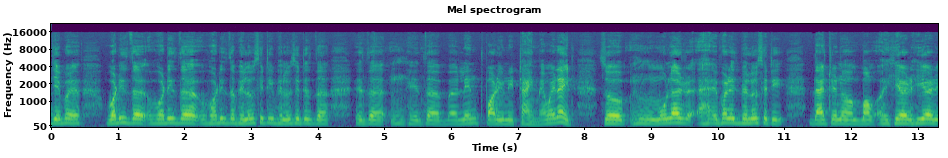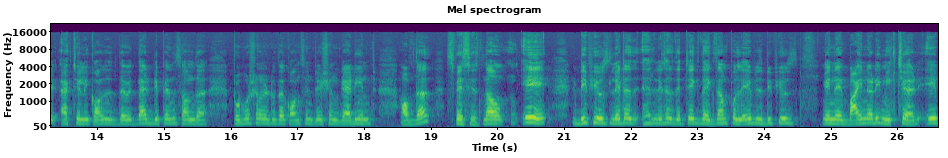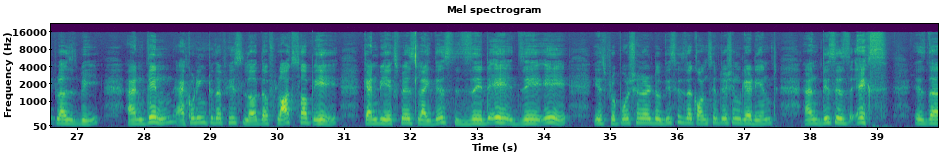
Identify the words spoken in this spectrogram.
what is the what is the what is the velocity? Velocity is the is the mm, is the uh, length per unit time am i right? So mm, molar average velocity that you know uh, here here actually that depends on the proportional to the concentration gradient of the species. Now, A diffuse let us let us take the example A is diffuse in a binary mixture A plus B and then according to the Fick's law the flux of A can be expressed like this Z A J A is proportional to this is the concentration gradient and this is x is the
